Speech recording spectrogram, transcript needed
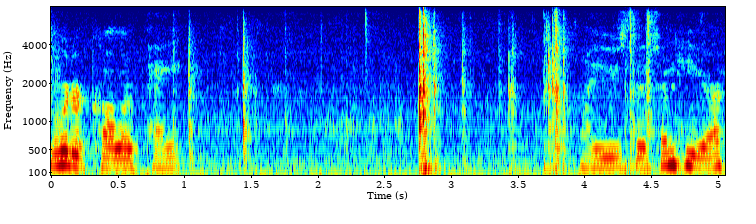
watercolor paint. I use this one here.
